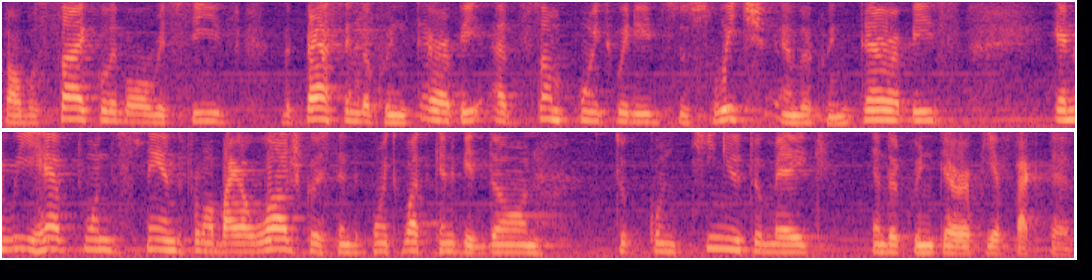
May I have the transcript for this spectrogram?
palbociclib or receive the best endocrine therapy, at some point we need to switch endocrine therapies. And we have to understand from a biological standpoint what can be done to continue to make endocrine therapy effective.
